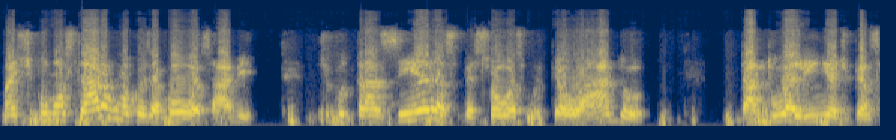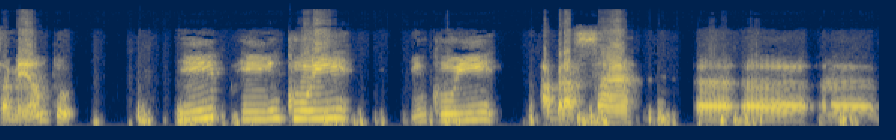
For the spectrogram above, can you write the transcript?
mas tipo mostrar alguma coisa boa, sabe? Tipo trazer as pessoas pro teu lado da tua linha de pensamento e, e incluir, incluir, abraçar, uh, uh,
